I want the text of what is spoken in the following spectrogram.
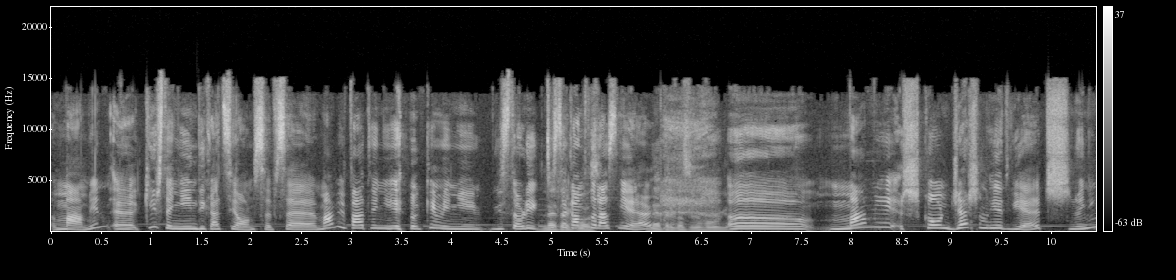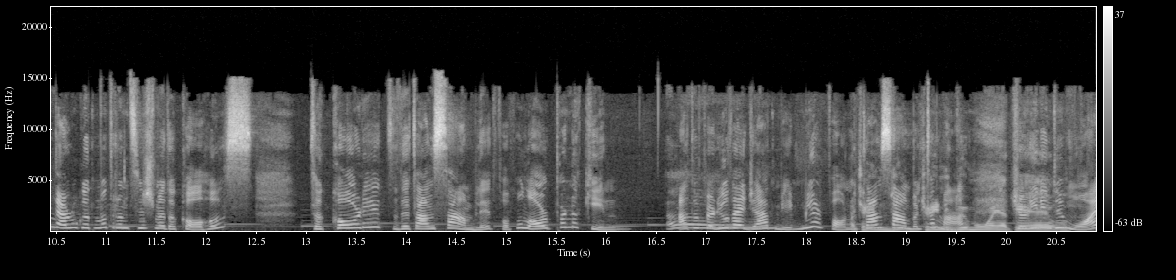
Mamin, kishte një indikacion sepse mami pati një kemi një historik që s'e kam thënë asnjëherë. Na e tregoj të vogël. Ë, mami shkon 16 vjeç në një nga rrugët më të rëndësishme të kohës, të korit dhe të ansamblit popullor për në Kinë. Ah. Atë periudha e gjatë mbi, mirëpo, në këtë ansambl të madh. Që rrinin 2 muaj aty. Që rinin 2 muaj,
